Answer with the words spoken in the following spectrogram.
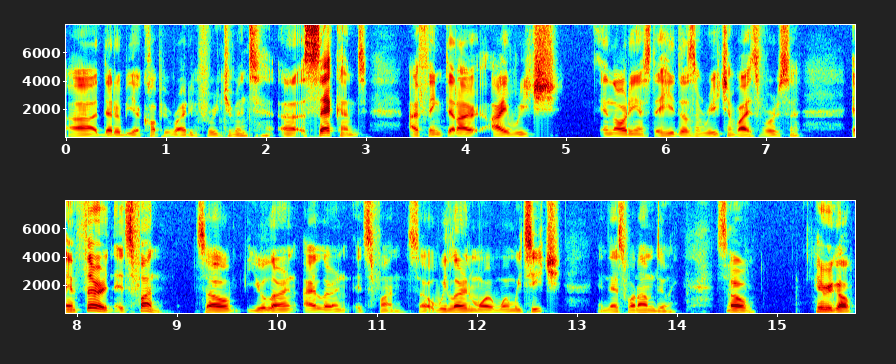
Uh, that'll be a copyright infringement. Uh, second, I think that I, I reach an audience that he doesn't reach and vice versa. And third, it's fun. So you learn, I learn, it's fun. So we learn more when we teach, and that's what I'm doing. So here we go.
